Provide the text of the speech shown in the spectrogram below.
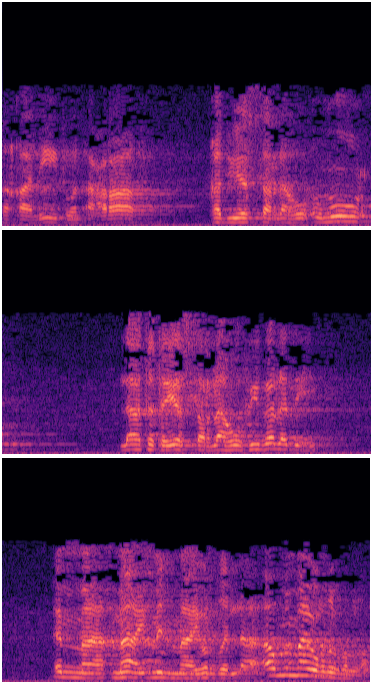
والتقاليد والأعراف. قد ييسر له أمور لا تتيسر له في بلده إما ما مما يرضي الله أو مما يغضب الله.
